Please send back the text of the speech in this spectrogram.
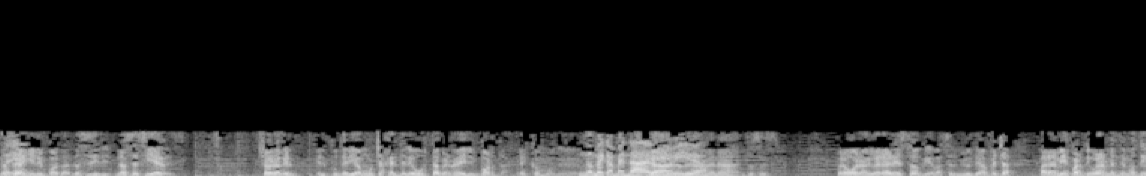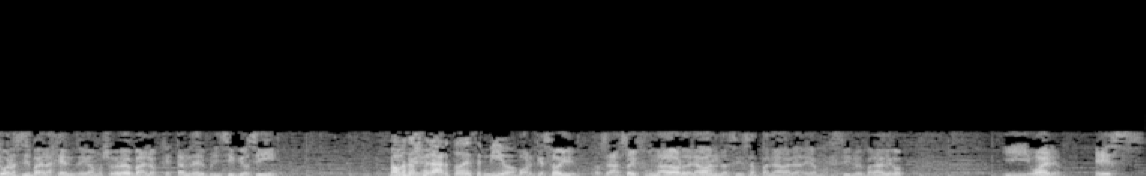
No Sí. sé a quién le importa. No sé si, no sé si es... Yo creo que el, el puterío a mucha gente le gusta, pero a nadie le importa. Es como que... No me cambia nada Claro, en mi no le vida. cambia nada. Entonces... Pero bueno, aclarar eso, que va a ser mi última fecha. Para mí es particularmente emotivo. No sé si para la gente, digamos. Yo creo que para los que están desde el principio sí. Vamos a llorar todos en vivo. Porque soy, o sea, soy fundador de la banda, si esa palabra, digamos, sirve para algo. Y bueno, es,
